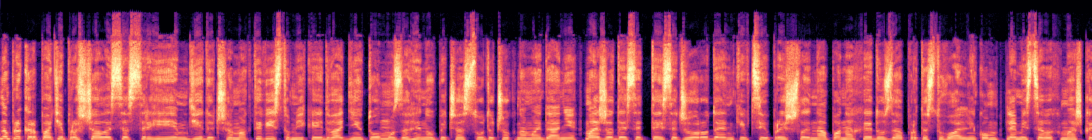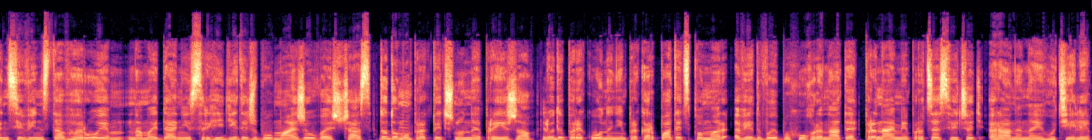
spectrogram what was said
На Прикарпатті прощалися з Сергієм Дідичем, активістом, який два дні тому загинув під час сутичок на майдані. Майже 10 тисяч городенківців прийшли на панахиду за протестувальником. Для місцевих мешканців він став героєм. На майдані Сергій Дідич був майже увесь час. Додому практично не приїжджав. Люди переконані, прикарпатець помер від вибуху гранати. Принаймні про це свідчать рани на його тілі.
